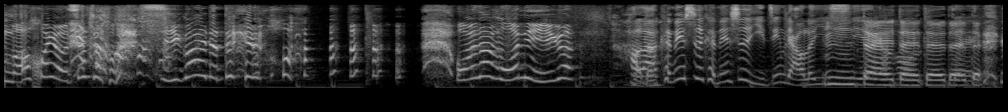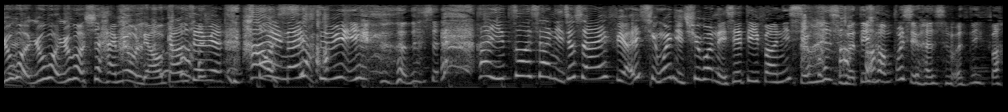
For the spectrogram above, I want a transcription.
么会有这种奇怪的对话？我们在模拟一个。好了，肯定是肯定是已经聊了一些，嗯、对对对对对，对。如果如果如果是还没有聊，刚见面，Hi nice to meet you，就是他一坐下，你就是 Ivy。哎，请问你去过哪些地方？你喜欢什么地方？不喜欢什么地方？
